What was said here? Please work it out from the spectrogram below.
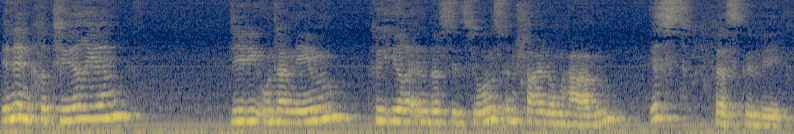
In den Kriterien, die die Unternehmen für ihre Investitionsentscheidung haben, ist festgelegt,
